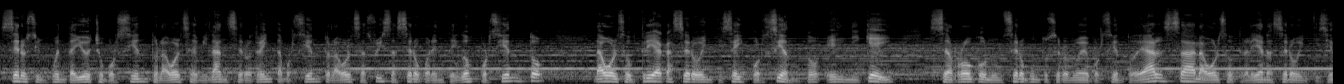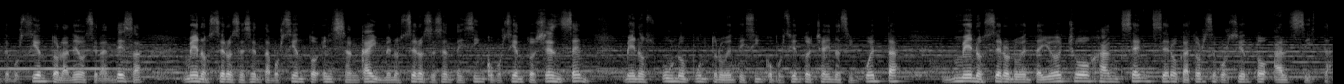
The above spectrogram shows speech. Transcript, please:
0,58%, la bolsa de Milán 0,30%, la bolsa suiza 0,42%, la bolsa austríaca 0,26%, el Nikkei cerró con un 0,09% de alza, la bolsa australiana 0,27%, la neozelandesa menos 0,60%, el Shanghai menos 0,65%, Shenzhen menos 1,95%, China 50 menos 0,98%, Hang Seng 0,14% alcista.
